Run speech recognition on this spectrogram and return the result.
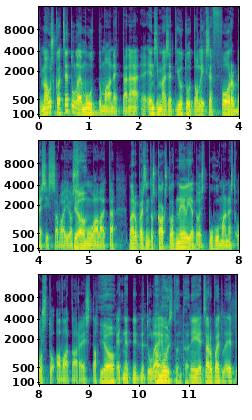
Niin mä uskon, että se tulee muuttumaan, että nämä ensimmäiset jutut, oliko se Forbesissa vai jossain Joo. muualla, että mä rupesin tuossa 2014 puhumaan näistä ostoavatareista. Joo. Että ne, nyt ne tulee. Mä muistan tämän. Niin, että sä rupeat, et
